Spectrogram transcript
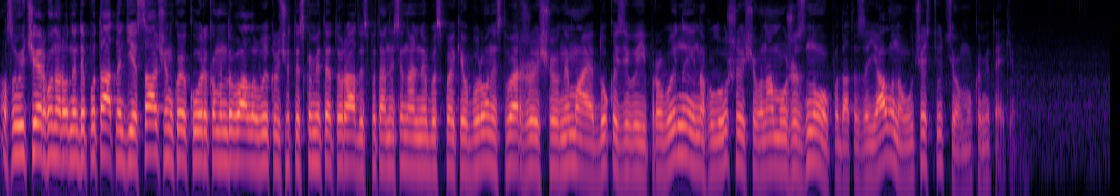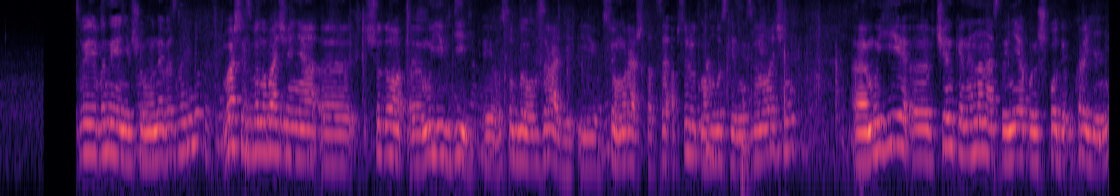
У свою чергу народний депутат Надія Савченко, яку рекомендували виключити з комітету ради з питань національної безпеки і оборони, стверджує, що немає доказів її провини і наголошує, що вона може знову подати заяву на участь у цьому комітеті. Своєї вини я ні в чому не визнаю. Ваші звинувачення е, щодо е, моїх дій, е, особливо в зраді і всьому решта, це абсолютно голослівні звинувачення. Мої вчинки не нанесли ніякої шкоди Україні.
